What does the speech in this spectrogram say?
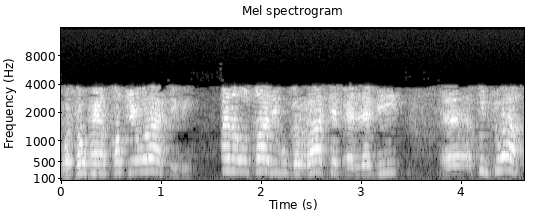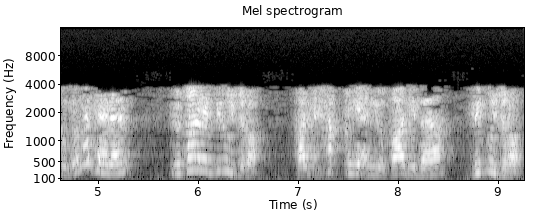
وسوف ينقطع راتبي. أنا أطالب بالراتب الذي آه، كنت آخذه. مثلا يطالب بأجرة. قال من حقه أن يطالب بالأجرة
